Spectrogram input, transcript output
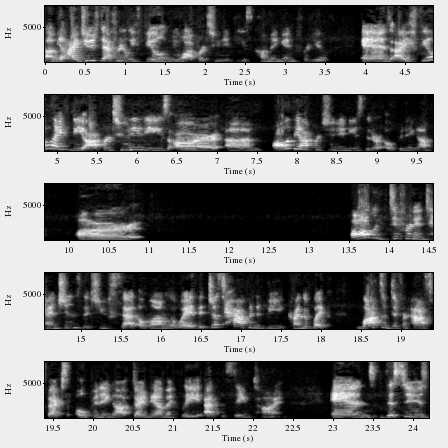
Um, yeah, I do definitely feel new opportunities coming in for you. And I feel like the opportunities are, um, all of the opportunities that are opening up are all the different intentions that you've set along the way that just happen to be kind of like lots of different aspects opening up dynamically at the same time. And this is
